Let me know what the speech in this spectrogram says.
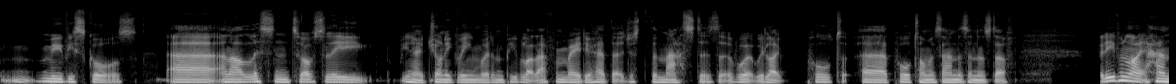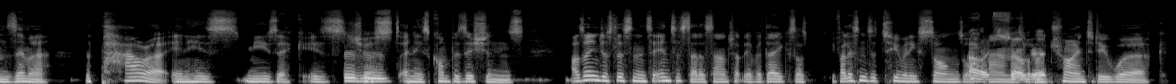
m- movie scores, uh, and I'll listen to obviously you know Jonny Greenwood and people like that from Radiohead that are just the masters that have worked with like Paul uh, Paul Thomas Anderson and stuff. But even like Hans Zimmer, the power in his music is Mhm. just and his compositions. I was only just listening to Interstellar soundtrack the other day because if I listen to too many songs or Oh, bands so when I'm trying to do work,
